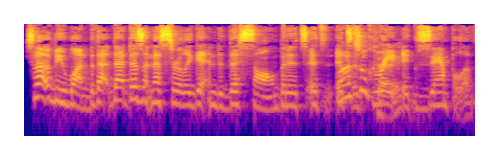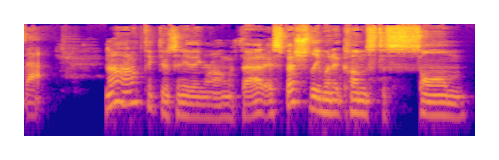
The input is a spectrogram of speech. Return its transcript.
So that would be one, but that, that doesn't necessarily get into this song, but it's, it's, it's that's a okay. great example of that. No, I don't think there's anything wrong with that, especially when it comes to psalm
